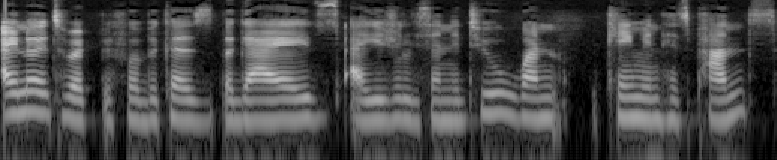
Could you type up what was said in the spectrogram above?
I know it's worked before because the guys I usually send it to, one came in his pants,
